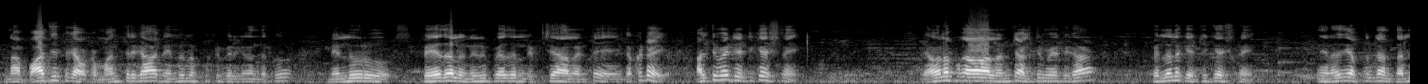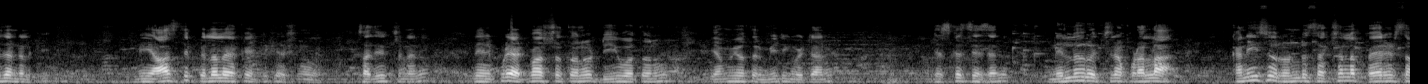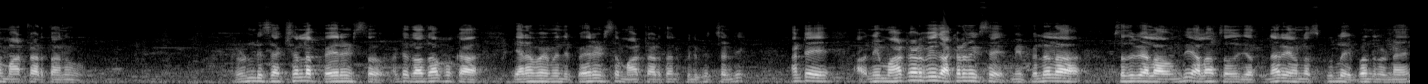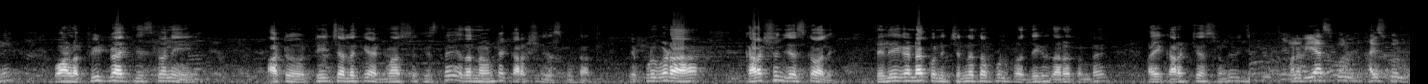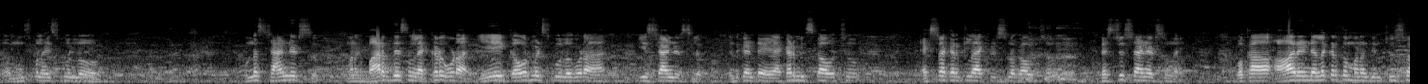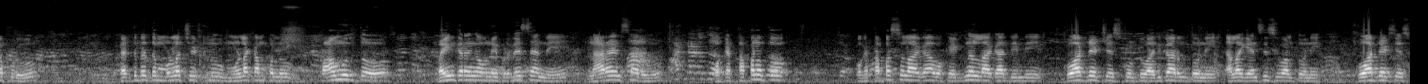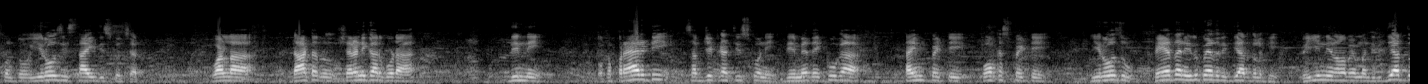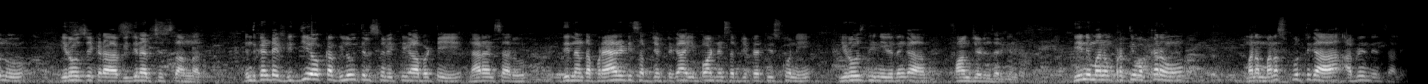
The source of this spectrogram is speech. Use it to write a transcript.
నా బాధ్యతగా ఒక మంత్రిగా నెల్లూరులో పుట్టి పెరిగినందుకు నెల్లూరు పేదలు నిరుపేదలు లిఫ్ట్ చేయాలంటే ఇదొకటే అల్టిమేట్ ఎడ్యుకేషనే డెవలప్ కావాలంటే అల్టిమేట్గా పిల్లలకి ఎడ్యుకేషనే నేను అది చెప్తుంటాను తల్లిదండ్రులకి మీ ఆస్తి పిల్లల యొక్క ఎడ్యుకేషన్ చదివించునని నేను ఇప్పుడే హెడ్ మాస్టర్తోనూ డిఓతోనూ ఎంఈఓతో మీటింగ్ పెట్టాను డిస్కస్ చేశాను. నెల్లూరు వచ్చినప్పుడల్లా కనీసం రెండు సెక్షన్ల పేరెంట్స్తో మాట్లాడతాను. రెండు సెక్షన్ల పేరెంట్స్తో అంటే దాదాపు ఒక ఎనభై మంది పేరెంట్స్తో మాట్లాడతాను పిలిపించండి. అంటే నేను మాట్లాడబోయేది అకాడమిక్సే మీ పిల్లల చదువు ఎలా ఉంది అలా చదువు చేస్తున్నారు ఏమన్నా స్కూల్లో ఇబ్బందులు ఉన్నాయని వాళ్ళ ఫీడ్బ్యాక్ తీసుకొని అటు టీచర్లకి హెడ్ మాస్టర్కి ఇస్తే ఏదన్నా ఉంటే కరెక్షన్ చేసుకుంటారు. ఎప్పుడు కూడా కరెక్షన్ చేసుకోవాలి. తెలియకుండా కొన్ని చిన్న తప్పులు ప్రతి దగ్గర జరుగుతుంటాయి. అవి కరెక్ట్ చేస్తుంది. మన VR school high school municipal high స్కూల్లో ఉన్న స్టాండర్డ్స్ మనకు భారతదేశంలో ఎక్కడ కూడా ఏ గవర్నమెంట్ స్కూల్లో కూడా ఈ స్టాండర్డ్స్ లేవు. ఎందుకంటే అకాడమిక్స్ కావచ్చు ఎక్స్ట్రా కరికులర్ యాక్టివిటీస్లో కావచ్చు బెస్ట్ స్టాండర్డ్స్ ఉన్నాయి. ఒక ఆరేడు నెలల క్రితం మనం దీన్ని చూసినప్పుడు పెద్ద పెద్ద ముళ్ళ చెట్లు ముళ్ళ కంపలు పాములతో భయంకరంగా ఉన్న ఈ ప్రదేశాన్ని నారాయణ సారు ఒక తపనతో ఒక తపస్సులాగా ఒక యజ్ఞంలాగా దీన్ని కోఆర్డినేట్ చేసుకుంటూ అధికారులతో అలాగే ఎన్సీసీ వాళ్ళతో కోఆర్డినేట్ చేసుకుంటూ ఈరోజు ఈ స్థాయికి తీసుకొచ్చారు. వాళ్ళ డాటరు శరణి గారు కూడా దీన్ని ఒక ప్రయారిటీ సబ్జెక్ట్గా తీసుకొని దీని మీద ఎక్కువగా టైం పెట్టి ఫోకస్ పెట్టి ఈరోజు పేద నిరుపేద విద్యార్థులకి వెయ్యిన్ని నలభై మంది విద్యార్థులు ఈరోజు ఇక్కడ విద్యను అభ్యసిస్తూ ఉన్నారు. ఎందుకంటే విద్య యొక్క విలువ తెలిసిన వ్యక్తి కాబట్టి నారాయణ సారు దీన్ని అంత ప్రయారిటీ సబ్జెక్టుగా ఇంపార్టెంట్ సబ్జెక్టుగా తీసుకొని ఈరోజు దీన్ని ఈ విధంగా ఫామ్ చేయడం జరిగింది. దీన్ని మనం ప్రతి ఒక్కరూ మనం మనస్ఫూర్తిగా అభినందించాలి.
